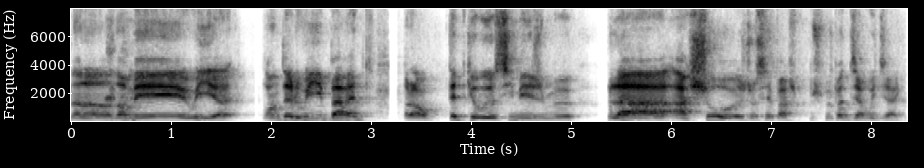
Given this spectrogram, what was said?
Non, non, non, non mais oui. euh, Randall, oui. Barrett, alors peut-être que oui aussi, mais je me. Là, à, à chaud, je sais pas. Je, je peux pas te dire oui direct.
